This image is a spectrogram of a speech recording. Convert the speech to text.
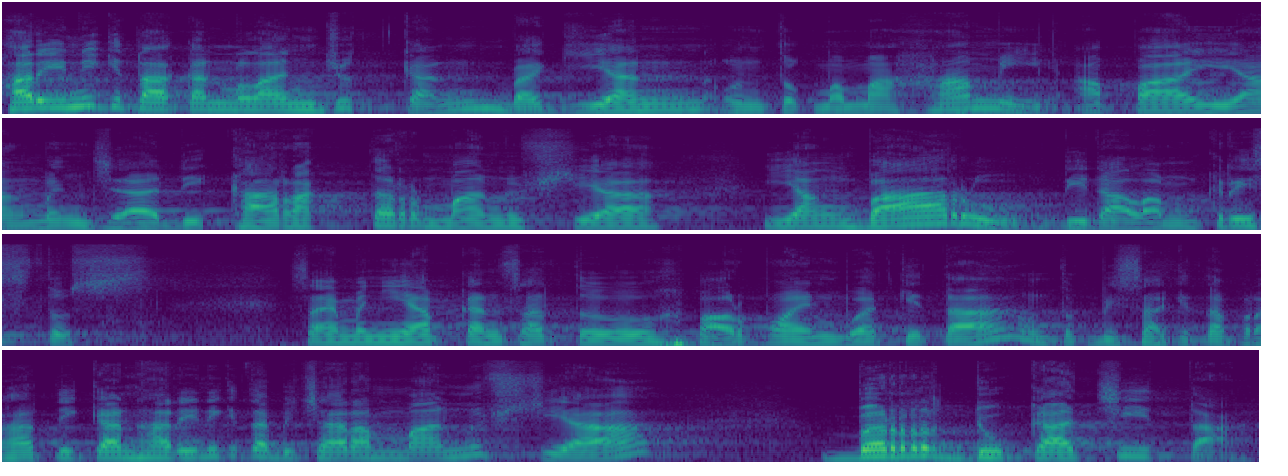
Hari ini kita akan melanjutkan bagian untuk memahami apa yang menjadi karakter manusia yang baru di dalam Kristus. Saya menyiapkan satu PowerPoint buat kita untuk bisa kita perhatikan. Hari ini kita bicara manusia berduka cita.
